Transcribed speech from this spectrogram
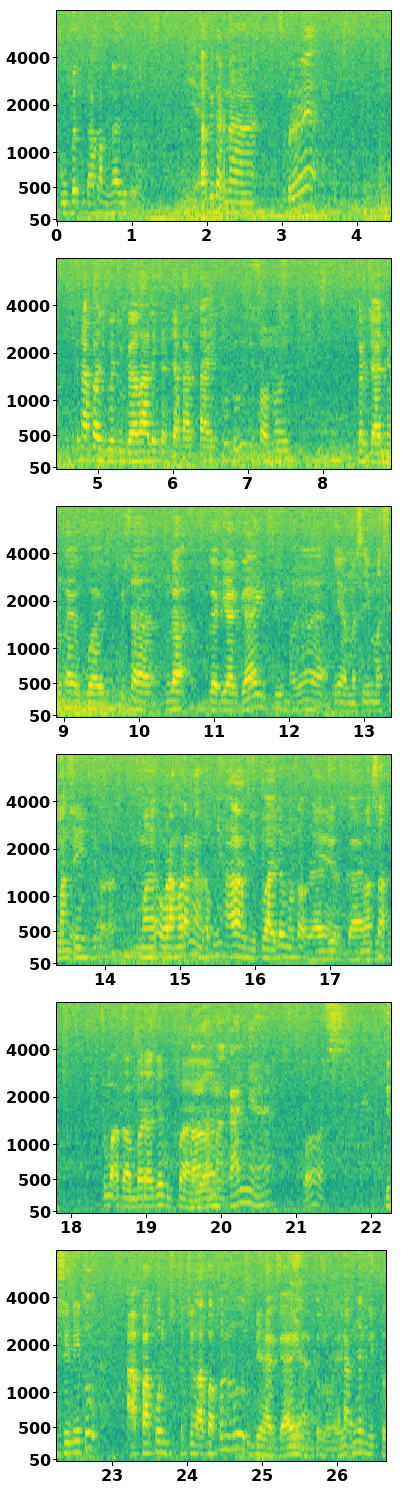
ubet apa enggak gitu loh. Iya. Tapi karena sebenarnya kenapa gue juga lari ke Jakarta itu dulu di sono itu, kerjaan yang kayak gue itu bisa nggak nggak dihargain sih makanya iya masih masih masih orang-orang nganggapnya alah gitu aja masa udah Iya. dihargain masa gitu. cuma gambar aja Oh, dibayar makanya bos di sini tuh apa pun kecil apa pun lu dihargain Iya. gitu loh enaknya gitu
